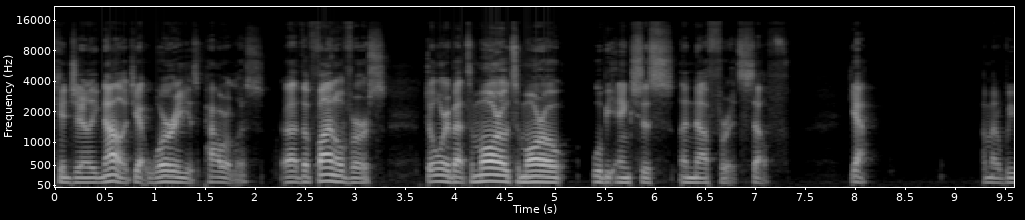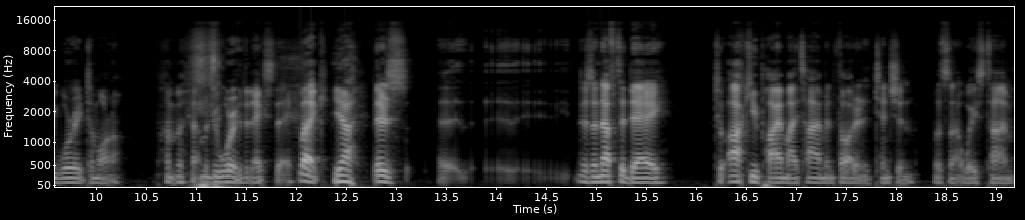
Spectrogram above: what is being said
can generally acknowledge. Yet worry is powerless. Uh, the final verse Don't worry about tomorrow. Tomorrow will be anxious enough for itself. Yeah. I'm to be worried tomorrow. I'm, I'm going to be worried the next day. Like, yeah, there's, uh, there's enough today to occupy my time and thought and attention. Let's not waste time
